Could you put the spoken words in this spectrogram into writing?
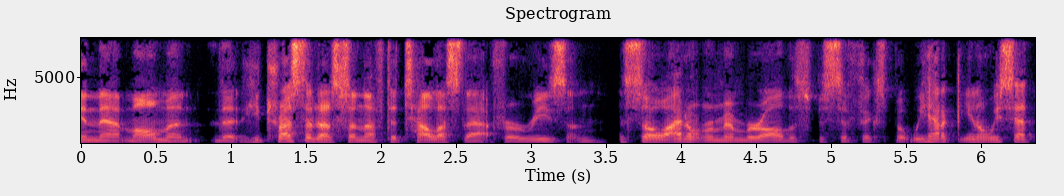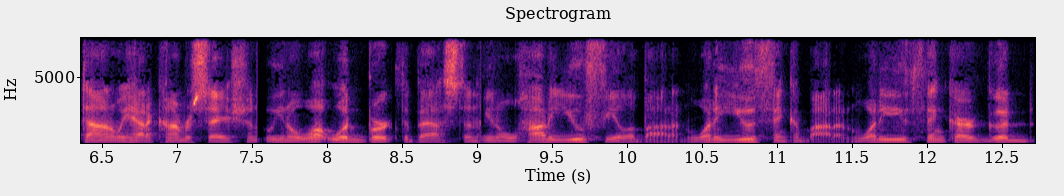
in that moment that he trusted us enough to tell us that for a reason. So I don't remember all the specifics, but we had a, you know, we sat down and we had a conversation. You know, what would work the best? And, you know, how do you feel about it? And what do you think about it? And what do you think are good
